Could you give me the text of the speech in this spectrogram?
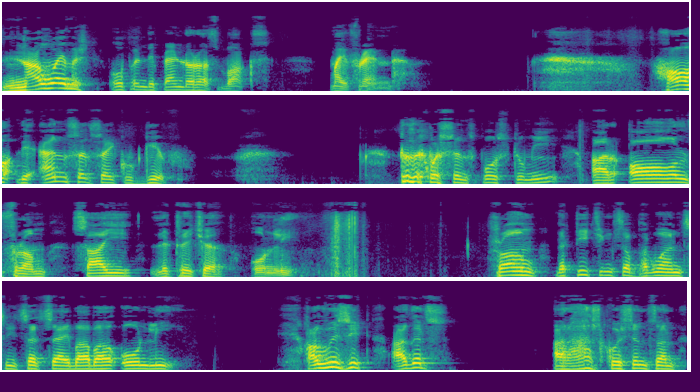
Now I must open the Pandora's box, my friend how the answers I could give to the questions posed to me are all from Sai literature only. From the teachings of Bhagwan Sri Sat Baba only. How is it others are asked questions on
